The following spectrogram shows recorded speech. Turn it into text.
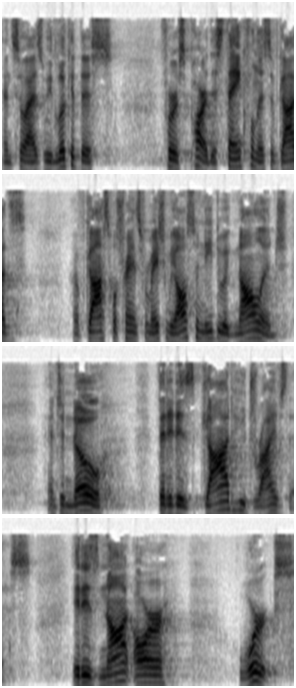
And so as we look at this first part, this thankfulness of God's of gospel transformation, we also need to acknowledge and to know that it is God who drives this. It is not our works.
